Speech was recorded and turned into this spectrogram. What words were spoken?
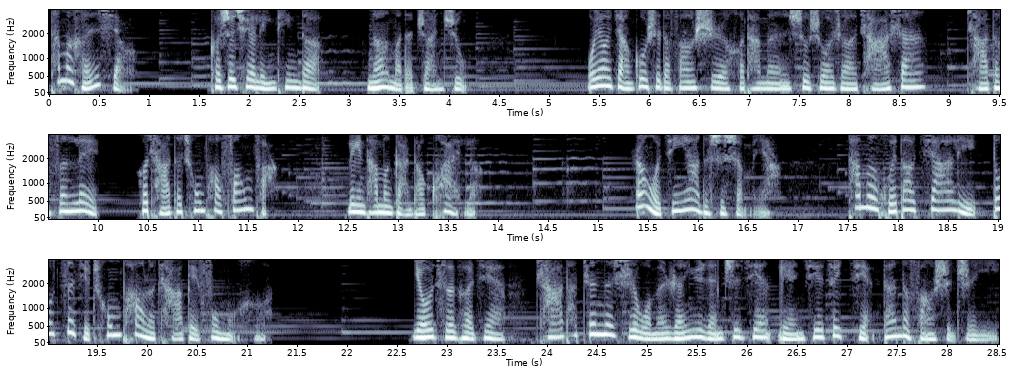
他们很小，可是却聆听的那么的专注。我用讲故事的方式和他们诉说着茶山、茶的分类和茶的冲泡方法。令他们感到快乐。让我惊讶的是什么呀？他们回到家里都自己冲泡了茶给父母喝。由此可见，茶它真的是我们人与人之间连接最简单的方式之一。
